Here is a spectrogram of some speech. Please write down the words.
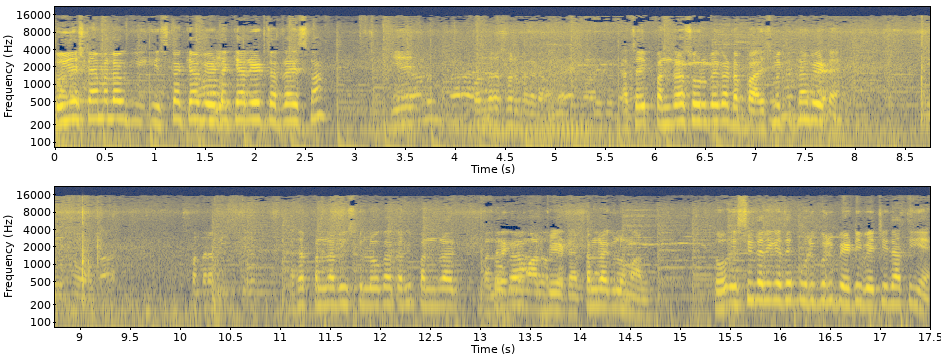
तो ये इस टाइम मतलब इसका क्या वेट है? क्या रेट चल रहा है इसका? ये पंद्रह सौ रुपये का डब्बा अच्छा ये पंद्रह सौ रुपये का डब्बा। इसमें कितना वेट है? पंद्रह बीस किलो अच्छा पंद्रह बीस किलो का करीब पंद्रह किलो का वेट है। पंद्रह किलो माल। तो इसी तरीके से पूरी पूरी पेटी बेची जाती है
